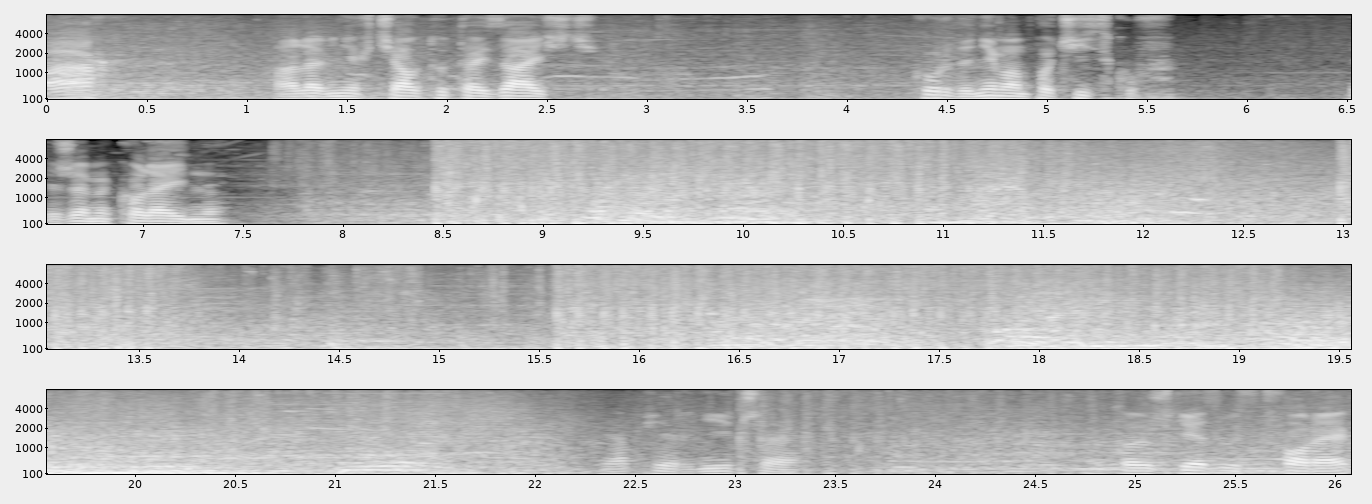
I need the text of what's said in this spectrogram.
Ach, ale mnie chciał tutaj zajść. Kurde, nie mam pocisków. Bierzemy kolejny. Ja pierniczę. No to już niezły stworek.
